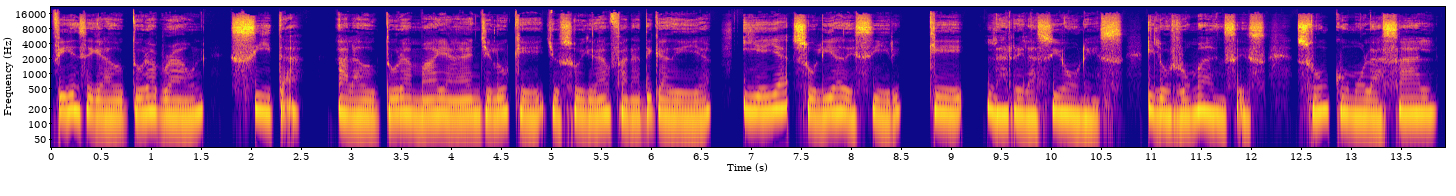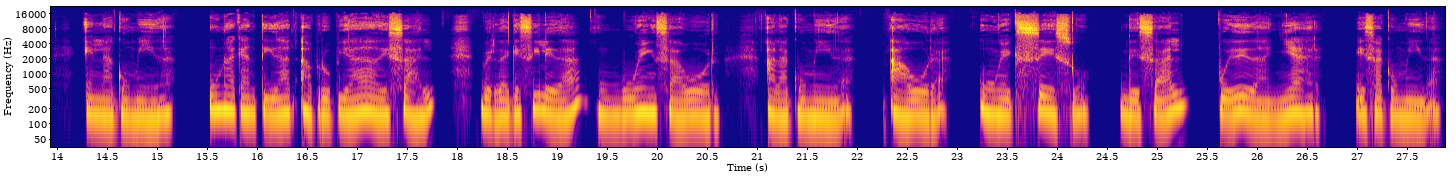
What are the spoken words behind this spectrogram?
Fíjense que la doctora Brown cita a la doctora Maya Angelou, que yo soy gran fanática de ella, y ella solía decir que las relaciones y los romances son como la sal en la comida una cantidad apropiada de sal, ¿verdad que sí le da un buen sabor a la comida? Ahora, un exceso de sal puede dañar esa comida,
